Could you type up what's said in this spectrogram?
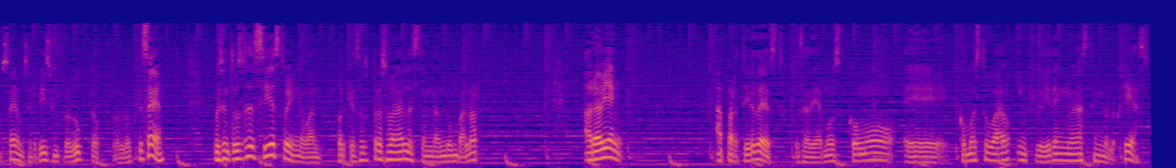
no sé, un servicio, un producto o lo que sea, pues entonces sí estoy innovando porque esas personas le están dando un valor. Ahora bien, a partir de esto, o sea, digamos, ¿cómo, eh, cómo esto va a influir en nuevas tecnologías.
